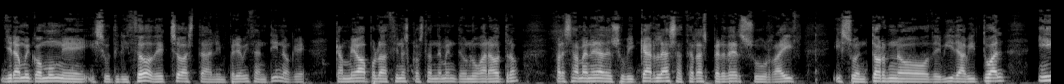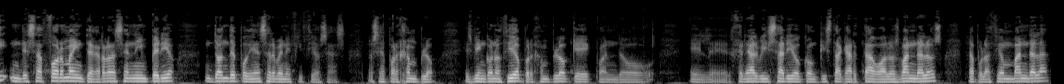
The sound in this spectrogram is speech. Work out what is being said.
y era muy común eh, y se utilizó, de hecho, hasta el Imperio Bizantino, que cambiaba poblaciones constantemente de un lugar a otro para esa manera de desubicarlas, hacerlas perder su raíz y su entorno de vida habitual y de esa forma integrarlas en el imperio donde podían ser beneficiosas. No sé, por ejemplo, es bien conocido, por ejemplo, que cuando el, general Visario conquista Cartago a los vándalos, la población vándala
